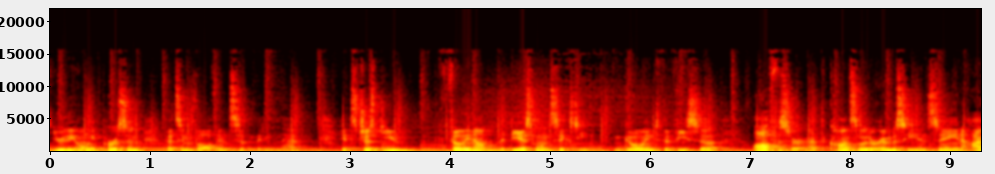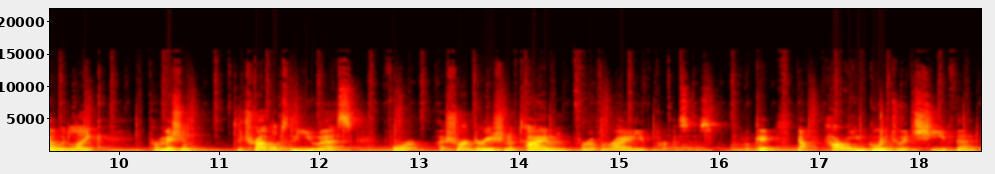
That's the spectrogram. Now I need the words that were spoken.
You're the only person that's involved in submitting that. It's just you filling out the DS-160, going to the visa officer at the consulate or embassy and saying, I would like permission to travel to the US for a short duration of time for a variety of purposes. Okay, now how are you going to achieve that?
